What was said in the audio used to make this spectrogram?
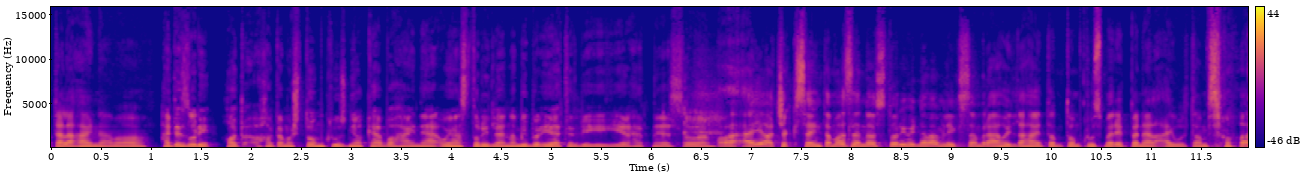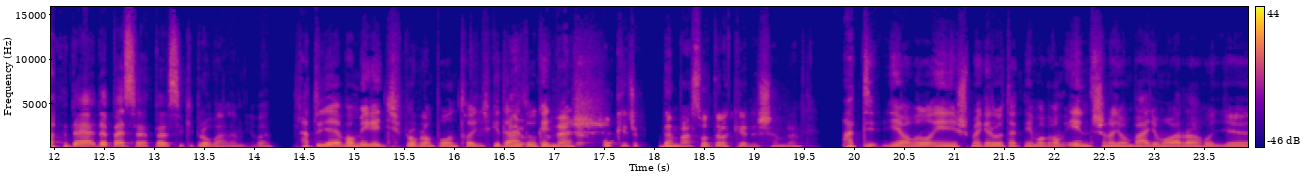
telehánynám a... Hát ez Zoli, ha, ha te most Tom Cruise nyakába hánynál, olyan sztorid lenne, amiből életed végig élhetnél, szóval... a ja, csak szerintem az lenne a sztori, hogy nem emlékszem rá, hogy lehánytam Tom Cruise, mert éppen elájultam, szóval, de, de persze, persze, kipróbálnám nyilván. Hát ugye van még egy programpont, hogy kitaláltunk Jó, egy de- más... Oké, csak nem válaszoltál a kérdésemre. Hát nyilvánvalóan én is megerőltetném magam. Én sem nagyon vágyom arra, hogy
